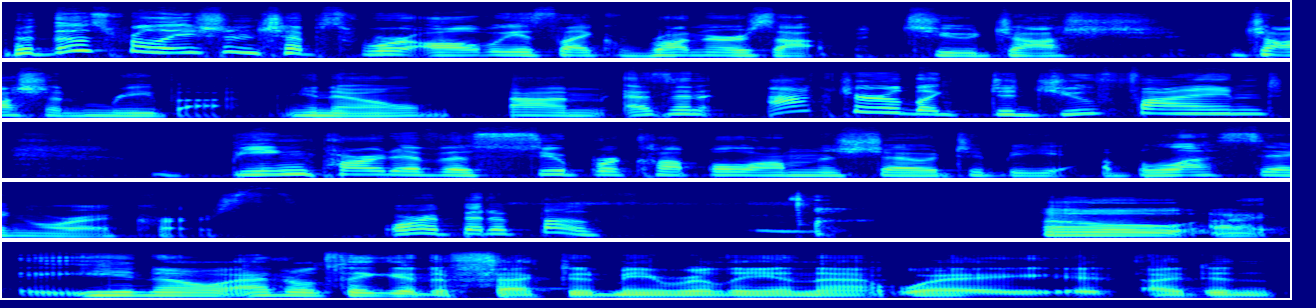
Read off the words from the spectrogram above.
but those relationships were always like runners up to Josh, Josh and Reva. You know, um, as an actor, like, did you find being part of a super couple on the show to be a blessing or a curse, or a bit of both? Oh, I, you know, I don't think it affected me really in that way. It, I didn't,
